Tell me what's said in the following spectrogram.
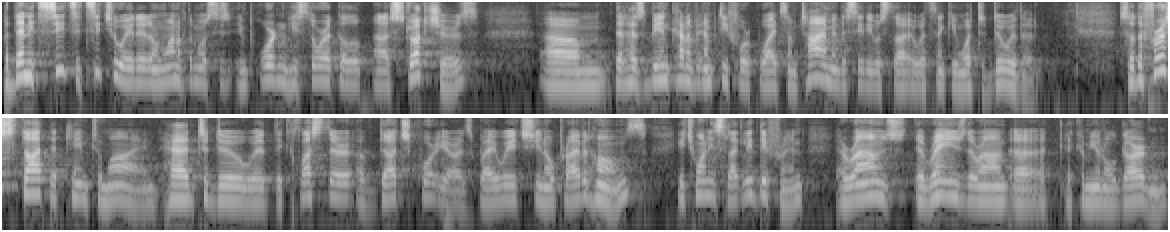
But then it sits, it's situated on one of the most important historical uh, structures um, that has been kind of empty for quite some time, and the city was, was thinking what to do with it. So the first thought that came to mind had to do with the cluster of Dutch courtyards by which, you know, private homes, each one is slightly different, arranged, arranged around a, a communal garden.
